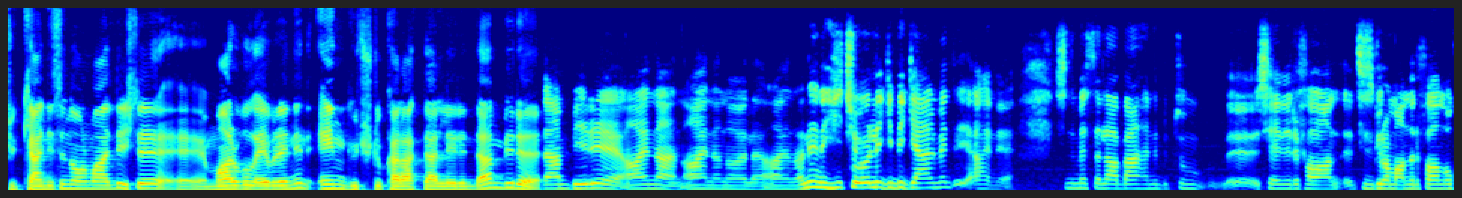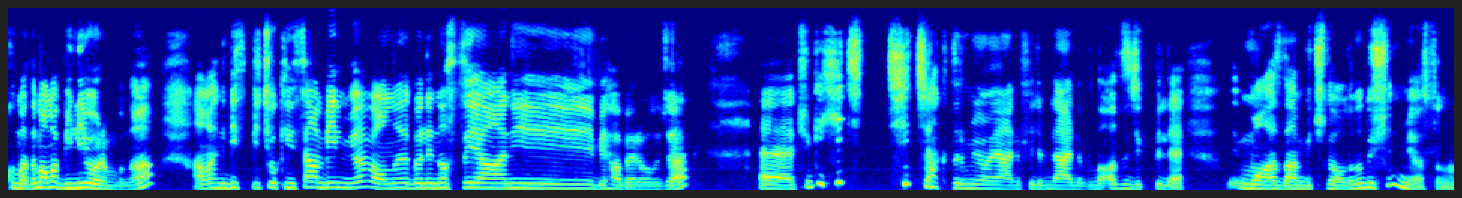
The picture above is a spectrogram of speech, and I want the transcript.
Çünkü kendisi normalde işte e, Marvel evreninin en güçlü karakterlerinden biri. Ben biri aynen aynen öyle aynen öyle. Yani hiç öyle gibi gelmedi ya hani. Şimdi mesela ben hani bütün e, şeyleri falan çizgi romanları falan okumadım ama biliyorum bunu. Ama hani biz birçok insan bilmiyor ve onları böyle nasıl yani bir haber olacak. E, çünkü hiç hiç çaktırmıyor yani filmlerde bunu azıcık bile muazzam güçlü olduğunu düşünmüyorsun.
